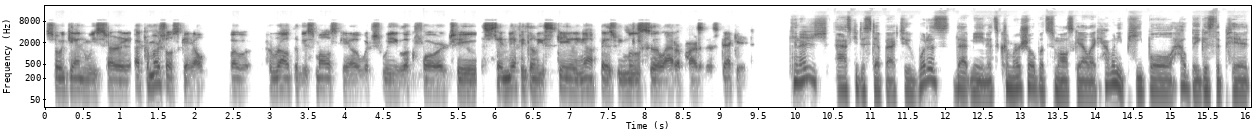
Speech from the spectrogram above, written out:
So again, we started a commercial scale, but a relatively small scale, which we look forward to significantly scaling up as we move to the latter part of this decade. Can I just ask you to step back to what does that mean? It's commercial but small scale. Like how many people? How big is the pit?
